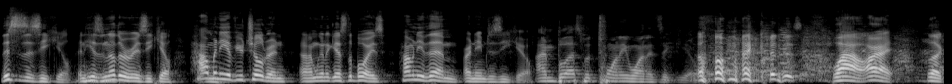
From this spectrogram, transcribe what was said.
this is Ezekiel and he Mm-hmm. has another Ezekiel. How many of your children? And I'm going to guess the boys. How many of them are named Ezekiel? I'm blessed with 21 Ezekiel. oh my goodness! Wow. All right. Look.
